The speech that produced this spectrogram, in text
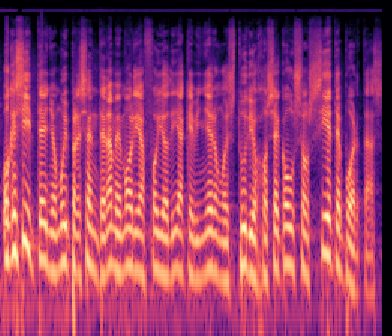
O que sí teño moi presente na memoria foi o día que viñeron ao estudio José Couso Siete Puertas.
